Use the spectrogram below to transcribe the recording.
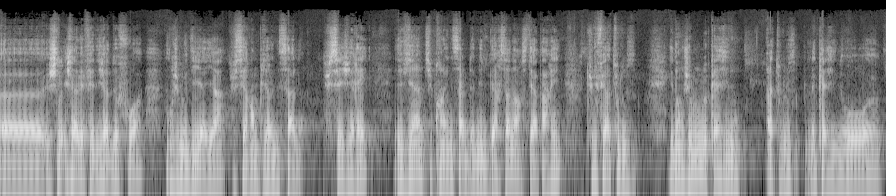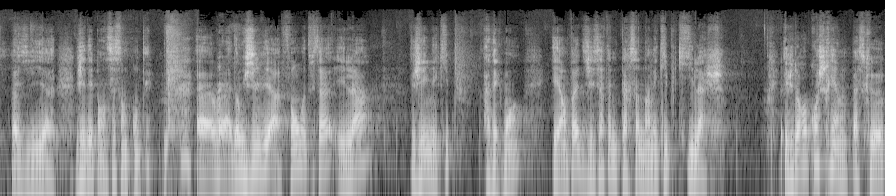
je, l'avais fait déjà deux fois. Donc je me dis, Aya, tu sais remplir une salle, tu sais gérer et viens, tu prends une salle de 1000 personnes, alors c'était à Paris, tu le fais à Toulouse. Et donc je loue le casino à Toulouse. Le casino, euh, vas-y, euh, j'ai dépensé sans compter. Euh, voilà, donc j'y vais à fond, tout ça. Et là, j'ai une équipe avec moi. Et en fait, j'ai certaines personnes dans l'équipe qui lâchent. Et je ne leur reproche rien parce que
